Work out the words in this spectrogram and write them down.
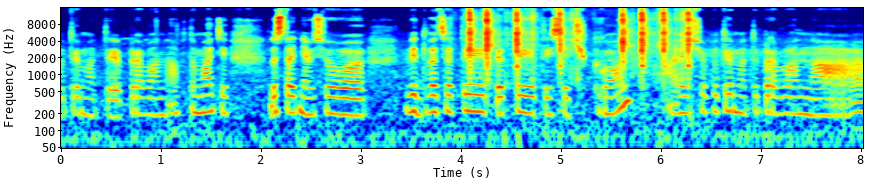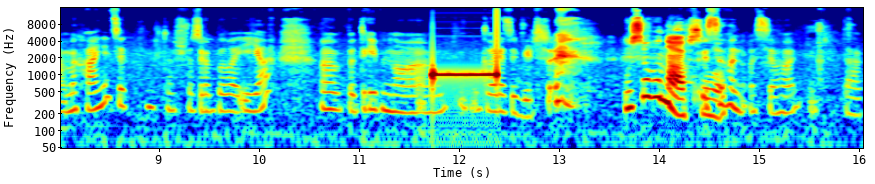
отримати права на автоматі, достатньо всього від 25 тисяч крон. А щоб отримати права на механіці, то що зробила і я, е, потрібно два рази більше. Усього навсього. Всього на всього. Так,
